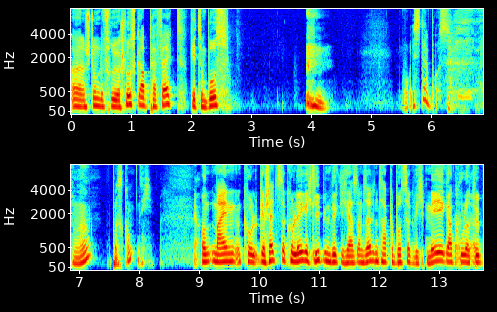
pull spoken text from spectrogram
äh, eine Stunde früher Schluss gehabt, perfekt, geh zum Bus. Wo ist der Bus? Hm? Bus kommt nicht. Ja. Und mein ko geschätzter Kollege, ich liebe ihn wirklich, er ist am selben Tag Geburtstag wie ich, mega cooler Typ.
